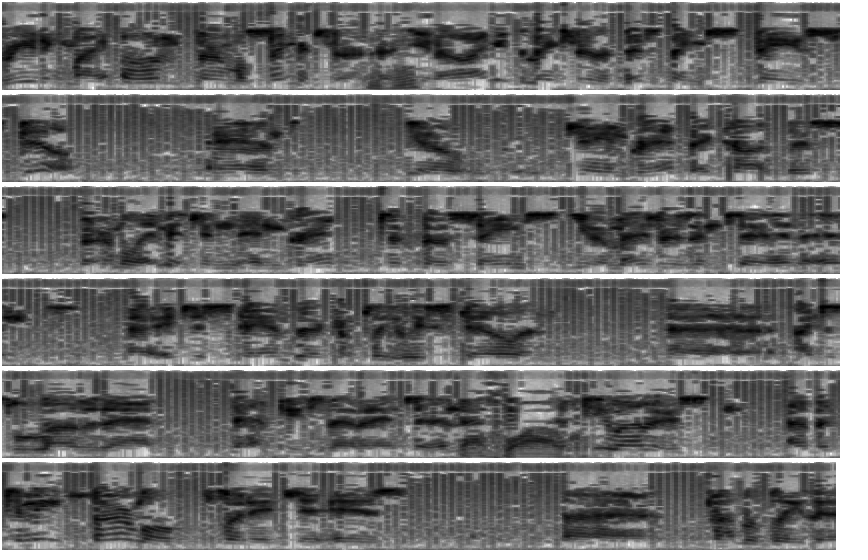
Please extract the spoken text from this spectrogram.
reading my own thermal signature. Mhm. You know, I need to make sure that this thing stays still. And you know, Jay and Grant, they caught this thermal image, and, and Grant took those same, you know, measures into, and, and uh, it just stands there completely still, and uh, I just love that that piece of evidence. And That's there's wild. A few others, uh, but to me, thermal footage is uh, probably the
